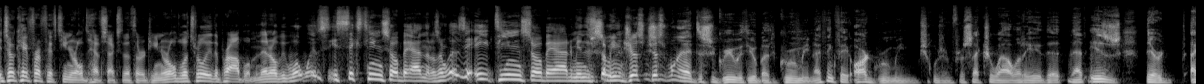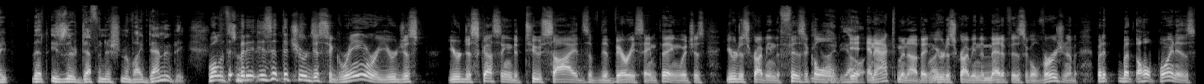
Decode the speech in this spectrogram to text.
it's okay for a 15 year old to have sex with a 13 year old. What's really the problem? And then it'll be, well, was is 16 so bad? And then I was like, what is 18 so bad? I mean, there's so, I mean, just just why I disagree with you about grooming. I think they are grooming children for sexuality. That that is their I, that is their definition of identity. Well, so, but is it that you're disagreeing, or you're just you're discussing the two sides of the very same thing, which is you're describing the physical the enactment of it, right. and you're describing the metaphysical version of it. But but the whole point is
